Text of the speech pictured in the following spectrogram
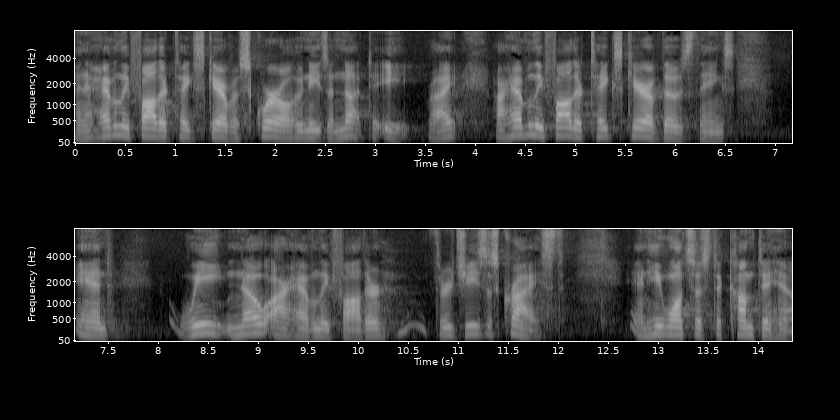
And our Heavenly Father takes care of a squirrel who needs a nut to eat, right? Our Heavenly Father takes care of those things. And we know our Heavenly Father through Jesus Christ. And He wants us to come to Him.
